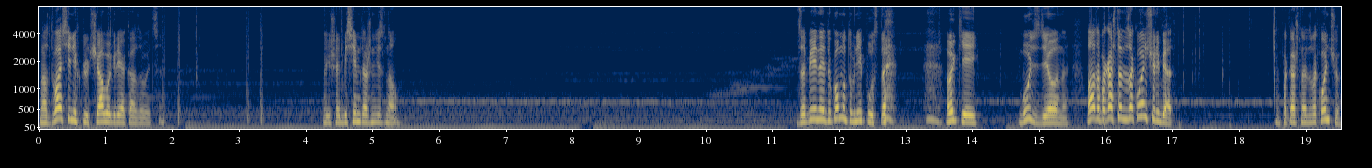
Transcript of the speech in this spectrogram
У нас два синих ключа в игре, оказывается. Видишь, я B7 даже не знал. Забей на эту комнату, в ней пусто. Окей. Будет сделано. Ладно, пока что это закончу, ребят. Пока что это закончу.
